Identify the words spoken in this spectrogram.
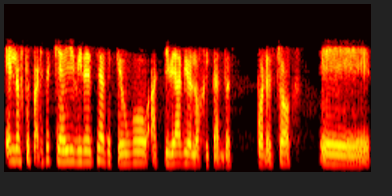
en los que parece que hay evidencia de que hubo actividad biológica. Entonces, por eso eh,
